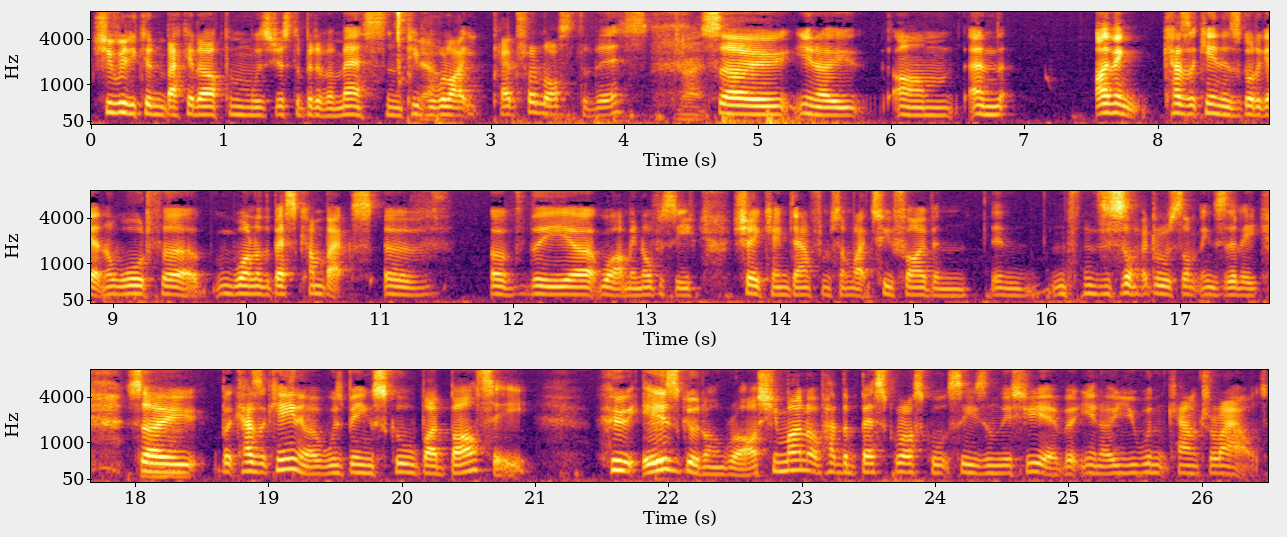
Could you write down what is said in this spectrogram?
She really couldn't back it up and was just a bit of a mess. And people Yeah. were like, Petra lost to this. Right. So, you know, um, and I think Kasatkina has got to get an award for one of the best comebacks of of the uh, well, I mean, obviously Hsieh came down from something like two five in in the decider or something silly. So, but Kasatkina was being schooled by Barty, who is good on grass. She might not have had the best grass court season this year, but you know you wouldn't count her out,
